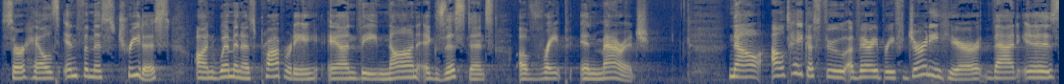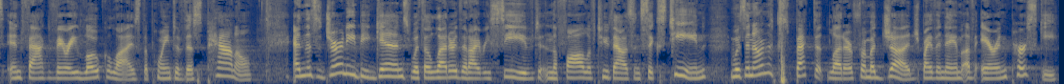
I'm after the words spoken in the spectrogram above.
Sir Hale's infamous treatise on women as property and the non existence of rape in marriage. Now, I'll take us through a very brief journey here that is, in fact, very localized, the point of this panel. And this journey begins with a letter that I received in the fall of 2016. It was an unexpected letter from a judge by the name of Aaron Persky.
